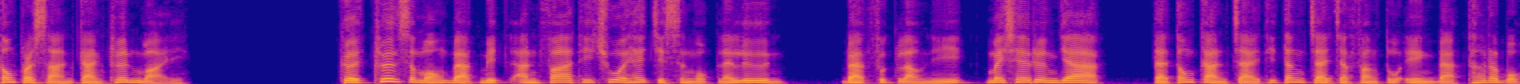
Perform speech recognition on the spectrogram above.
ต้องประสานการเคลื่อนไหว เกิดคลื่นสมองแบบมิดอัลฟาที่ช่วยให้จิตสงบและลื่น แบบฝึกเหล่านี้ไม่ใช่เรื่องยาก แต่ต้องการใจที่ตั้งใจจะฟังตัวเองแบบทั้งระบบ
